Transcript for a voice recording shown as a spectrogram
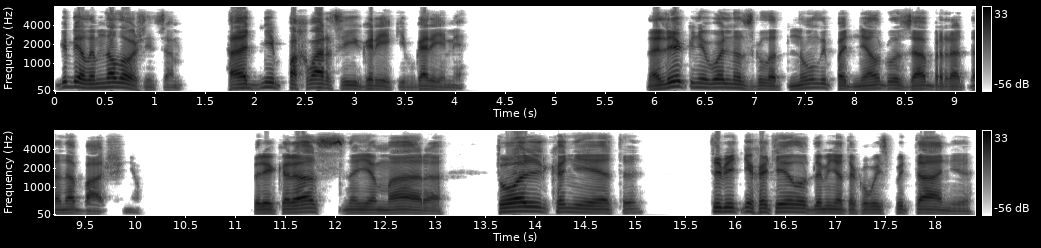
к белым наложницам, а одни похварцы и греки в гареме». Олег невольно сглотнул и поднял глаза обратно на башню. «Прекрасная Мара, только не это. Ты ведь не хотела для меня такого испытания,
